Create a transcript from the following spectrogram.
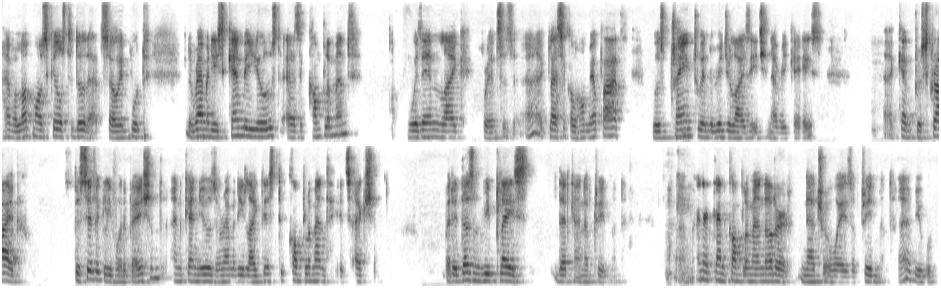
have a lot more skills to do that. So it would the remedies can be used as a complement within, like for instance, a classical homeopath who is trained to individualize each and every case, uh, can prescribe specifically for the patient and can use a remedy like this to complement its action. But it doesn't replace that kind of treatment. Okay. Um, and it can complement other natural ways of treatment. Uh, you would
